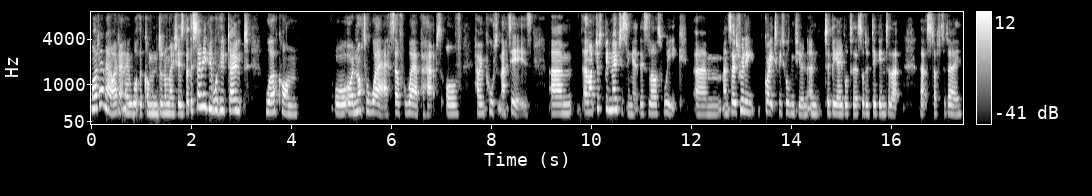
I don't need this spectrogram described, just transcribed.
well I don't know I don't know what the common denominator is but there's so many people who don't work on or, or not aware self-aware perhaps of how important that is um, and I've just been noticing it this last week. Um, and so it's really great to be talking to you and, and to be able to sort of dig into that that stuff today.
